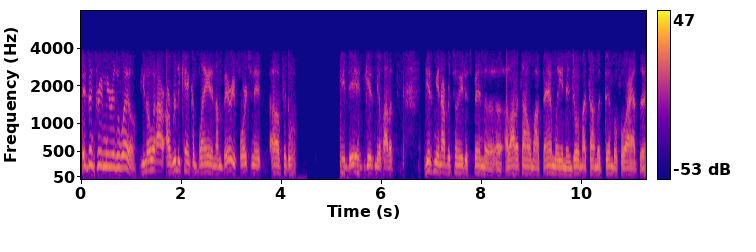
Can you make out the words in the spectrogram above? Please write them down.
It's been treating me really well. You know what? I, I really can't complain, and I'm very fortunate uh, for the it did gives me a lot of gives me an opportunity to spend a, a lot of time with my family and enjoy my time with them before I have to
